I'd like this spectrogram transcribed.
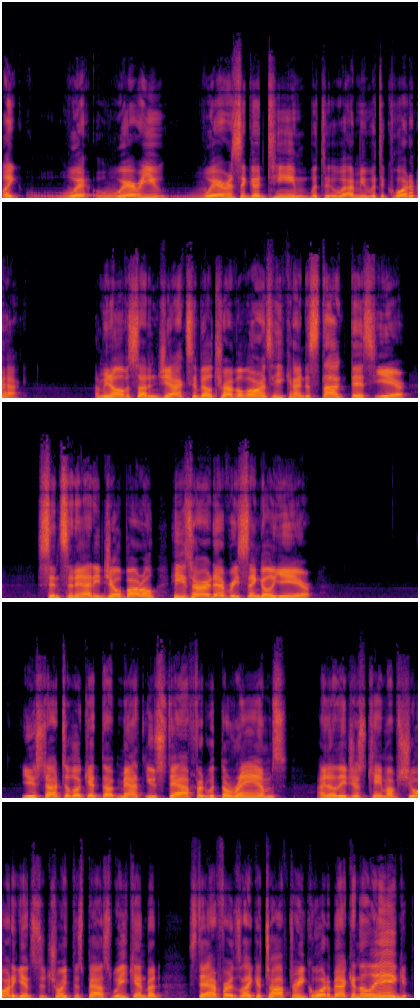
Like where where are you? Where is a good team with the? I mean, with the quarterback. I mean, all of a sudden Jacksonville, Trevor Lawrence, he kind of stunk this year. Cincinnati, Joe Burrow, he's hurt every single year. You start to look at the Matthew Stafford with the Rams. I know they just came up short against Detroit this past weekend, but Stafford's like a top three quarterback in the league.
